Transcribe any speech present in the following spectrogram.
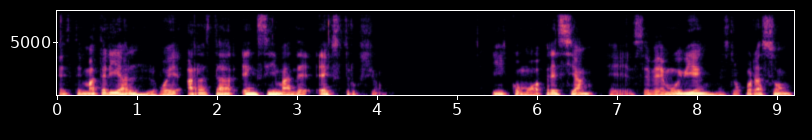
este material lo voy a arrastrar encima de extrusión y como aprecian se ve muy bien nuestro corazón.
